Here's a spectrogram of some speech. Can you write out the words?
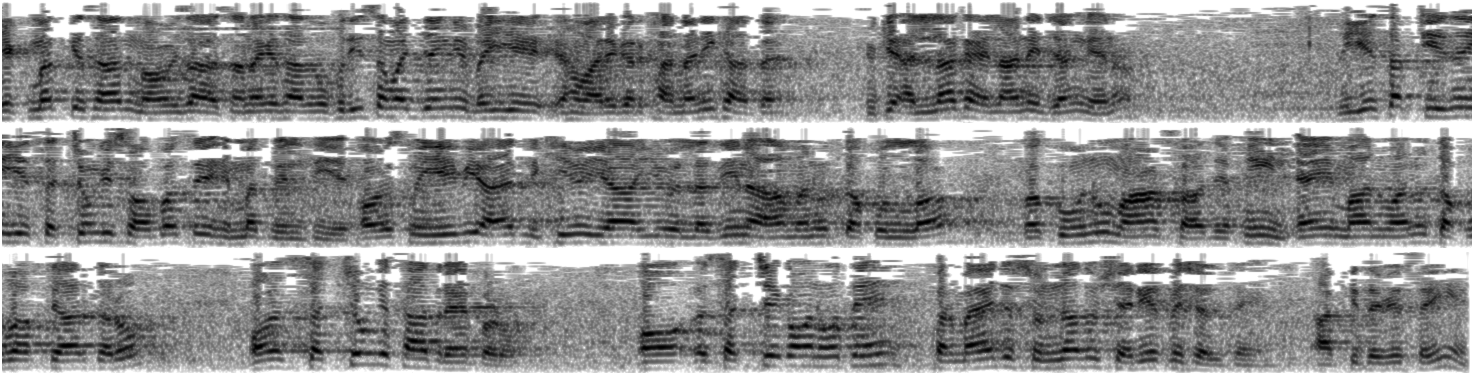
حکمت کے ساتھ، معاوضہ آسانہ کے ساتھ وہ خود ہی سمجھ جائیں گے، بھائی، یہ ہمارے گھر کھانا نہیں کھاتا ہے۔ کیونکہ اللہ کا اعلان جنگ ہے نا۔ یہ سب چیزیں، یہ سچوں کی صحبت سے ہمت ملتی ہے۔ اور اس میں یہ بھی آیت لکھی ہے، یا الذین آمنوا تقوا اللہ وکون صادقین اے ایمان والو تقوا اختیار کرو اور سچوں کے ساتھ رہ پڑو۔ اور سچے کون ہوتے ہیں؟ فرمایا جو سننا تو شریعت پہ چلتے ہیں۔ آپ کی طبیعت صحیح ہے؟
